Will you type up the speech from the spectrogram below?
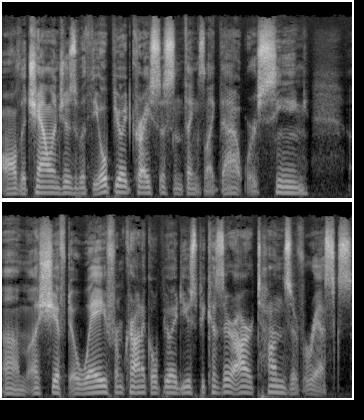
all the challenges with the opioid crisis and things like that. We're seeing um, a shift away from chronic opioid use because there are tons of risks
